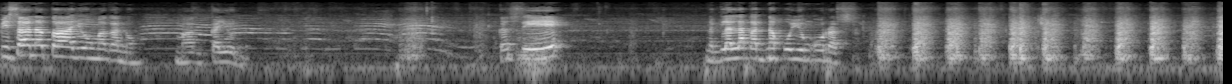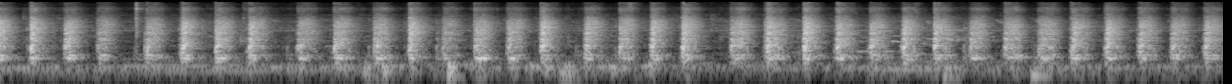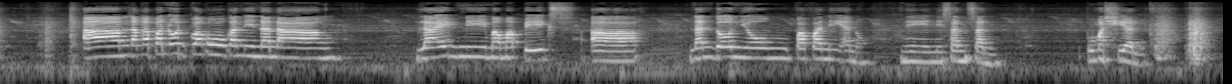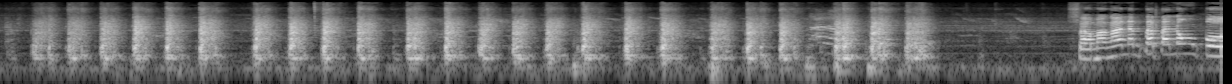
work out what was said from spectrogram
Pisa na tayong mag ano, magkayod. Kasi naglalakad na po yung oras. Kanina ng live ni Mama Pix, ah, uh, nandoon yung papa ni, ano, ni, ni Sansan. Pumasyal. Sa mga nagtatanong po,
